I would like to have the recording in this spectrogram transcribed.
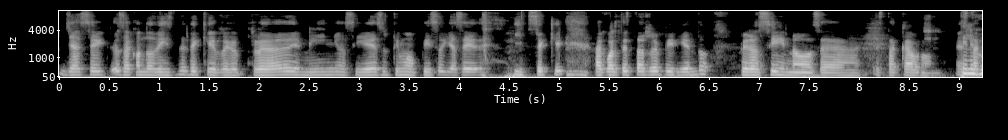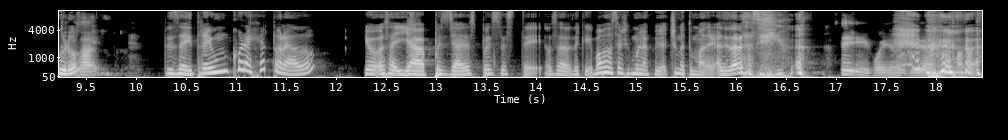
ya sé, o sea, cuando dijiste de que rodeada de niños y es último piso, ya sé, ya sé que a cuál te estás refiriendo, pero sí, no, o sea, está cabrón. Te lo juro o sea, Desde ahí trae un coraje atorado. Yo, o sea, ya, pues ya después, este, o sea, de que vamos a hacer simulacro, ya chinga tu madre, así, ¿sabes? Así. Sí, güey, no mames.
